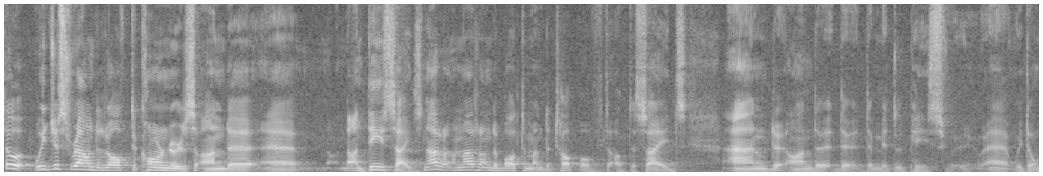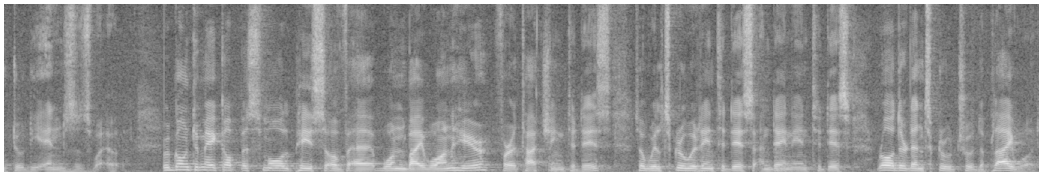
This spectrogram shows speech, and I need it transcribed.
So we just rounded off the corners on the uh, on these sides, not, not on the bottom and the top of the, of the sides. and on the, the, the middle piece. Uh, we don't do the ends as well. We're going to make up a small piece of uh, one by one here for attaching to this. So we'll screw it into this and then into this rather than screw through the plywood.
